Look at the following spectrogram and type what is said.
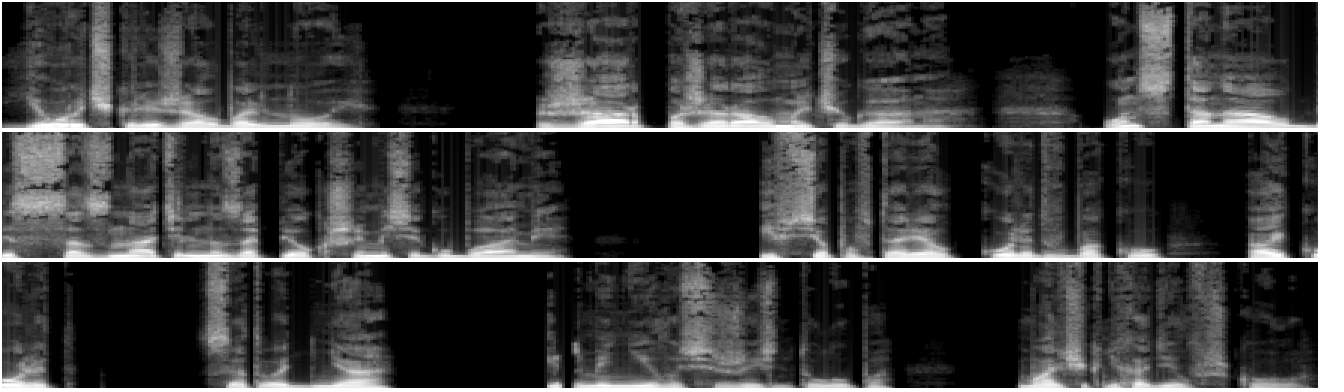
Юрочка лежал больной. Жар пожирал мальчугана. Он стонал бессознательно запекшимися губами и все повторял «колет в боку, ай, колет». С этого дня изменилась жизнь Тулупа. Мальчик не ходил в школу.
